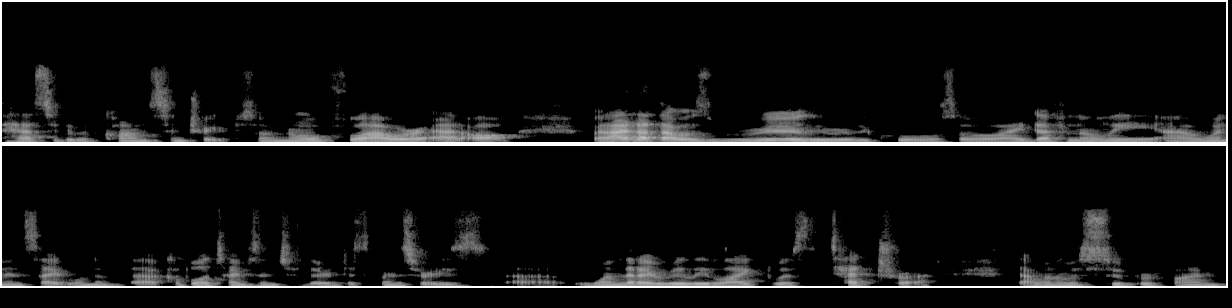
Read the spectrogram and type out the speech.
has to do with concentrate. So no flower at all. But I thought that was really, really cool. So I definitely uh, went inside one of a couple of times into their dispensaries. Uh, one that I really liked was Tetra. That one was super fun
